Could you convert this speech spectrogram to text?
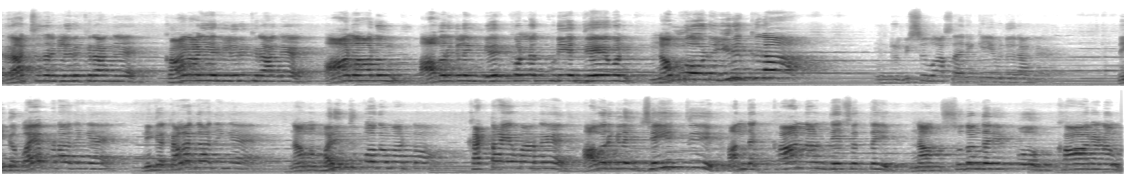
ராட்சதர்கள் இருக்கிறாங்க காணாளியர்கள் இருக்கிறாங்க. ஆனாலும் அவர்களை மேற்கொள்ளக்கூடிய தேவன் நம்மோடு இருக்கிறார் என்று விசுவாச அறிக்கையை விடுறாங்க. நீங்க பயப்படாதீங்க நீங்க கலங்காதீங்க. நாம மறித்து போக மாட்டோம். கட்டாயமாக அவர்களை ஜெயித்து அந்த கானான் தேசத்தை நாம் சுதந்திரிப்போம். காரணம்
